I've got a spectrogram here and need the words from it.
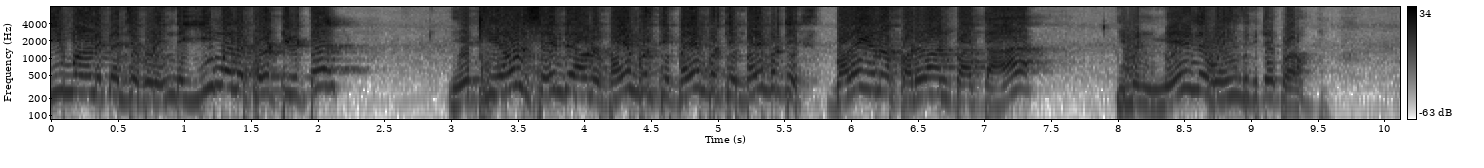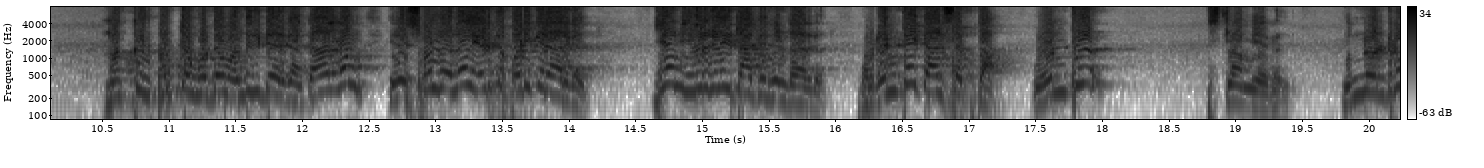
ஈமானுக்கு அஞ்சக்கூடிய இந்த ஈமானை புரட்டி விட்டால் எத்தையாவது சேர்ந்து அவனை பயன்படுத்தி பயன்படுத்தி பயன்படுத்தி பலகீனப்படுவான்னு பார்த்தா இவன் மேல உயர்ந்துகிட்டே போறான். மக்கள் கூட்டம் கூட்டம் வந்துகிட்டே இருக்காங்க. காரணம் இதை சொல்வதால் எடுத்து படிக்கிறார்கள். ஏன் இவர்களை தாக்குகின்றார்கள்? ரெண்டே கான்செப்ட் தான். ஒன்று இஸ்லாமியர்கள். இன்னொன்று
